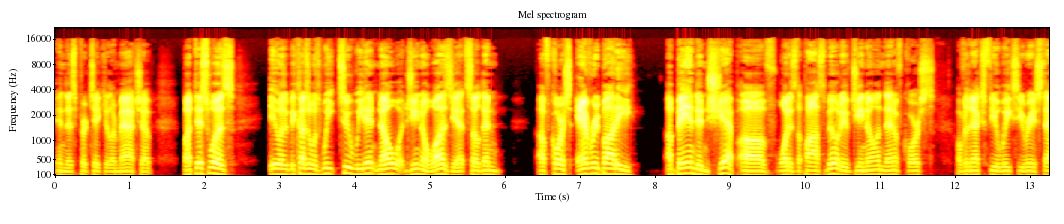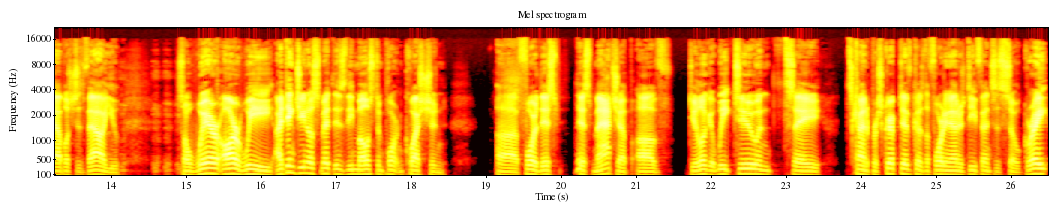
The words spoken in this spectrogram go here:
in this particular matchup, but this was it was because it was week two. We didn't know what Geno was yet, so then of course everybody abandoned ship of what is the possibility of Geno, and then of course over the next few weeks he reestablished his value. So where are we? I think Geno Smith is the most important question uh, for this this matchup. Of do you look at week two and say it's kind of prescriptive because the 49ers defense is so great,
